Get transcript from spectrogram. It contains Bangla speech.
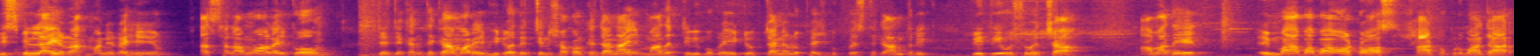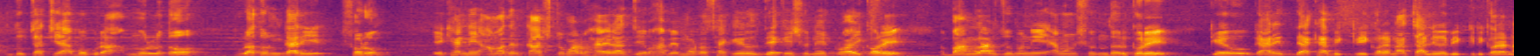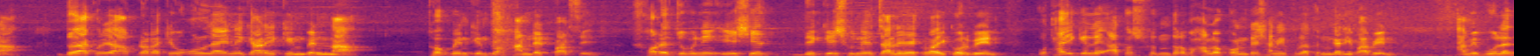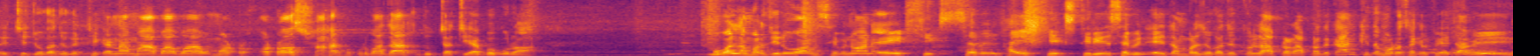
বিসমিল্লাহ রহমান রহিম। আসসালামু আলাইকুম। যে যেখান থেকে আমার এই ভিডিও দেখছেন, সকলকে জানাই mother TV Bogura YouTube channel ও ফেসবুক পেজ থেকে আন্তরিক প্রীতি ও শুভেচ্ছা। আমাদের এই মা বাবা অটস সারপুকুর বাজার, দুপচাচিয়া বগুড়া মূলত পুরাতন গাড়ির শোরুম। এখানে আমাদের কাস্টমার ভাইয়েরা যেভাবে মোটরসাইকেল দেখে শুনে ক্রয় করে, বাংলার জমিনে এমন সুন্দর করে কেউ গাড়ির দেখা বিক্রি করে না চালিয়ে বিক্রি করে না। দয়া করে আপনারা কেউ অনলাইনে গাড়ি কিনবেন না। ঠকবেন কিন্তু হান্ড্রেড পারসেন্ট। সরের জমিনে এসে দেখে শুনে চালিয়ে ক্রয় করবেন। কোথায় গেলে এত সুন্দর ভালো কন্ডিশনের পুরাতন গাড়ি পাবেন? আমি বলে দিচ্ছি যোগাযোগের ঠিকানা মা বাবা অটস, সাহারপুকুর বাজার, Dupchanchia, Bogura. Mobile number zero one seven one eight six seven five six three seven. এই নাম্বারে যোগাযোগ করলে আপনারা আপনাদের কাঙ্ক্ষিত মোটরসাইকেল পেয়ে যাবেন।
